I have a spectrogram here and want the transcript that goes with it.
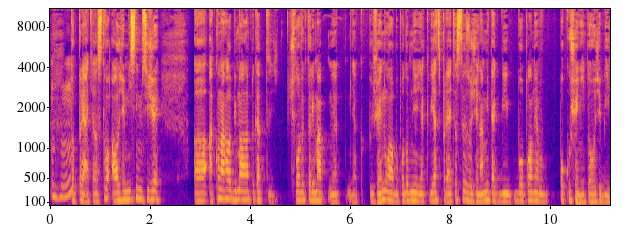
uh-huh. to priateľstvo, ale že myslím si, že uh, ako náhle by mal napríklad človek, ktorý má nejak, nejak ženu alebo podobne nejak viac priateľstvo so ženami, tak by bol podľa mňa v pokušení toho, že by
